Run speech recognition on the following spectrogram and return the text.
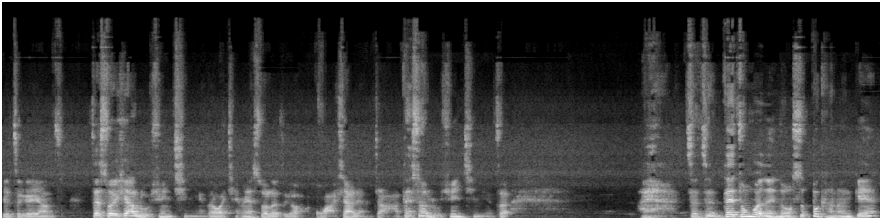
就这个样子。再说一下鲁迅起名字，我前面说了这个华夏两家啊，再说鲁迅起名字，哎呀，这这在中国人中是不可能跟，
